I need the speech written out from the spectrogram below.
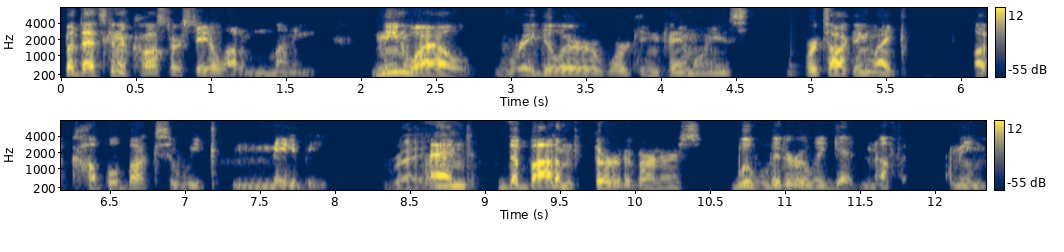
but that's going to cost our state a lot of money. Meanwhile, regular working families, we're talking like a couple bucks a week, maybe. Right. And the bottom third of earners will literally get nothing. I mean,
